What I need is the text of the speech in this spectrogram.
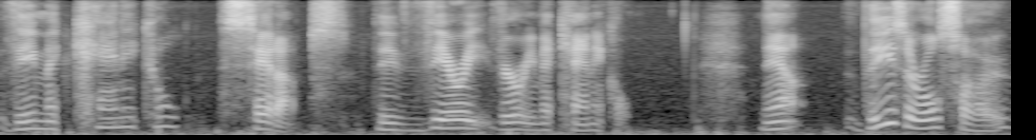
they're mechanical setups they're very very mechanical. Now these are also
